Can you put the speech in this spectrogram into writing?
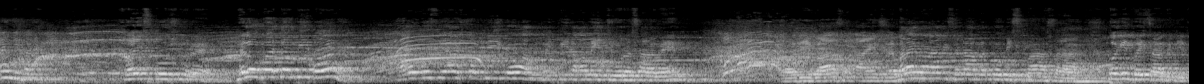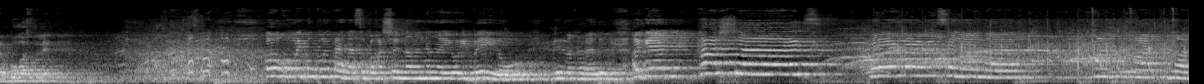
Ah, di ba? May exposure eh. Hello, madam people! Ako po si Hashtag Vico, ang may pinaka may sa amin. O, di ba? Sakayin sila. Maraming maraming salamat po, Miss Ma, sa pag-invite sa amin dito. Bukas ulit. Oh, kung may pupunta na sa bakasyon na ngayon, iba eh, oh. Nakarating. Again, hashtags! Maraming maraming salamat. Mwah, mwah, mwah.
